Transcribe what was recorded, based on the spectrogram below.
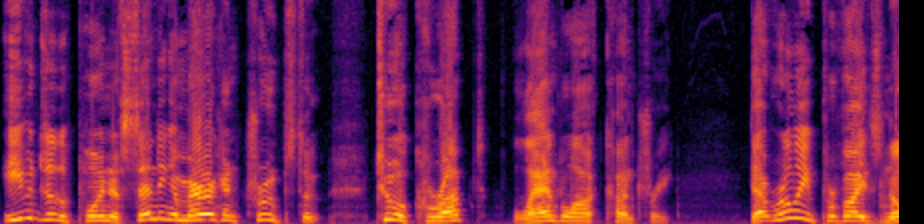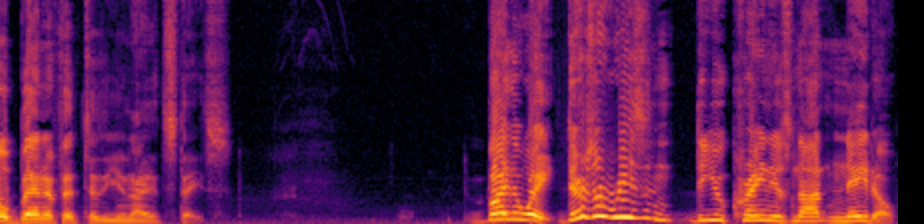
even to the point of sending American troops to, to a corrupt, landlocked country that really provides no benefit to the United States. By the way, there's a reason the Ukraine is not NATO.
